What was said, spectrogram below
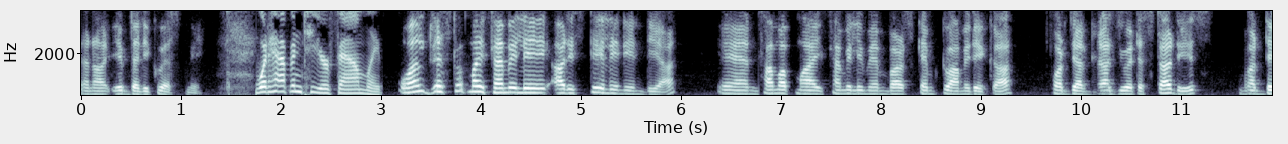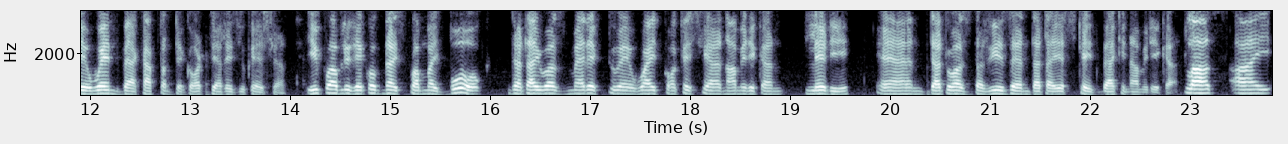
and I, if they request me. What happened to your family? Well, rest of my family are still in India, and some of my family members came to America for their graduate studies, but they went back after they got their education. You probably recognize from my book that I was married to a white Caucasian American lady and that was the reason that I stayed back in America. Plus, I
